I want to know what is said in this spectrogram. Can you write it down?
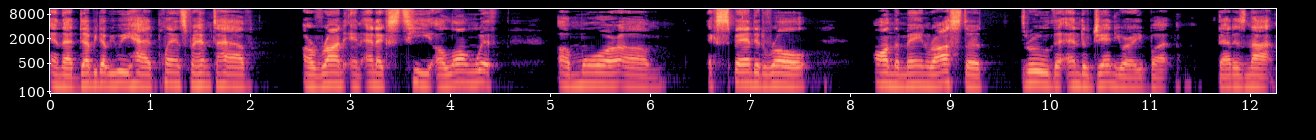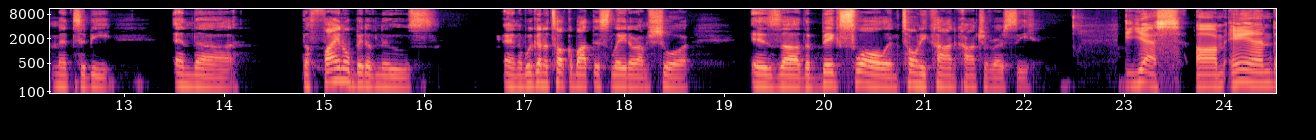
and that WWE had plans for him to have a run in NXT along with a more um, expanded role on the main roster through the end of January, but that is not meant to be. And the the final bit of news, and we're going to talk about this later, I'm sure, is uh, the Big Swole and Tony Khan controversy. Yes. Um, and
